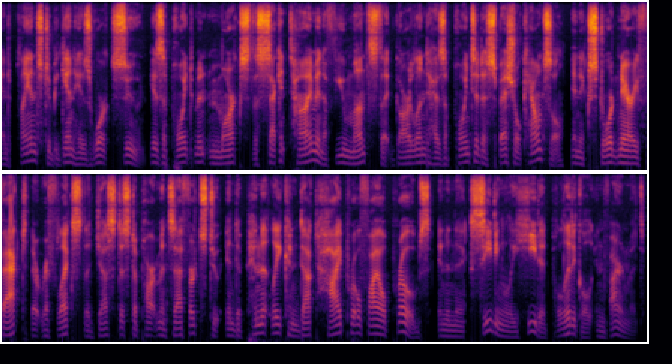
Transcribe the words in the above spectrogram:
and plans to begin his work soon. His appointment marks the second time in a few months that Garland has appointed a special counsel, an extraordinary fact that reflects the Justice Department's efforts to independently conduct high profile probes in an exceedingly heated political environment.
